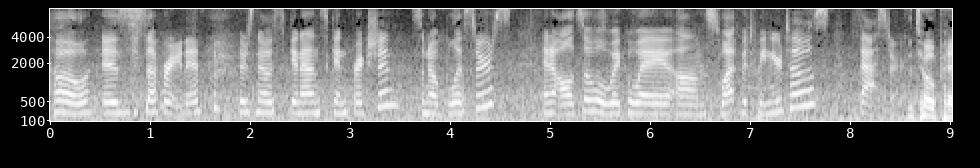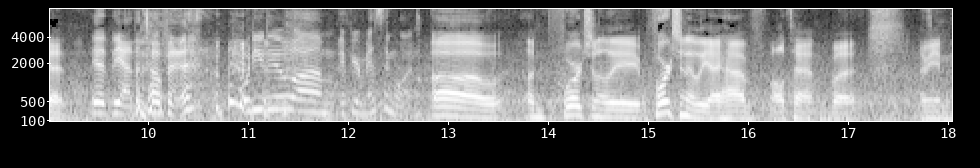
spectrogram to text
toe is separated. There's no skin-on-skin friction, so no blisters, and it also will wick away um, sweat between your toes faster. The toe pit. It, yeah, the toe pit. what do you do um, if you're missing one? Oh, unfortunately, fortunately, I have all ten, but I mean, You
